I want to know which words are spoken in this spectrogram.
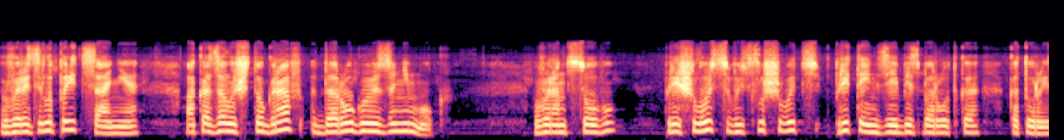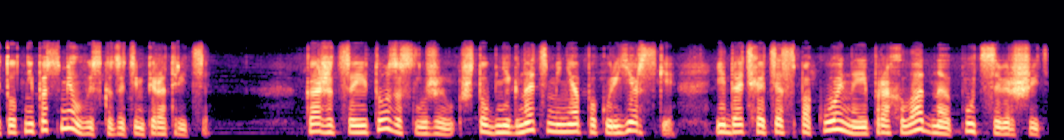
выразила порицание. Оказалось, что граф дорогою занемог. Воронцову пришлось выслушивать претензии Безбородка, которые тот не посмел высказать императрице. Кажется, и то заслужил, чтобы не гнать меня по-курьерски и дать хотя спокойно и прохладно путь совершить,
